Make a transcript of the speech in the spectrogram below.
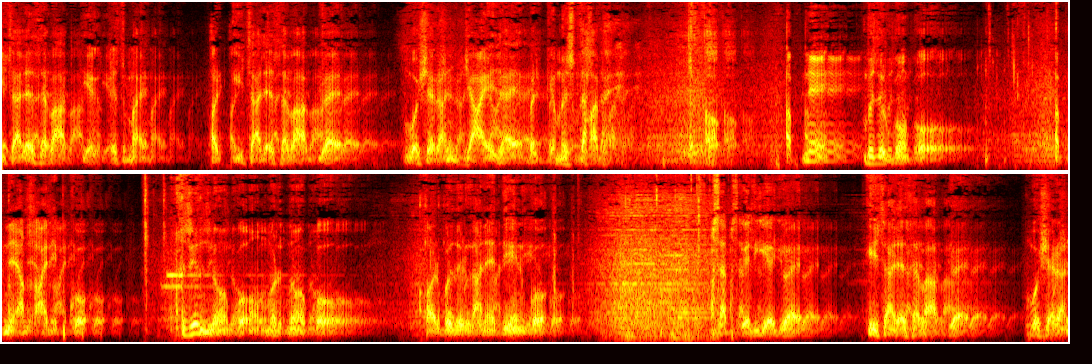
ईसाल सवाब की एक किस्म है। और ईसाल सवाब जो है, वो शरण जायज़ है, बल्कि मुस्तहब है। अपने बुज़ुर्गों को अपने अकालिब को जिंदों को मुर्दों को और बुजुर्गान दीन को सबके लिए जो है ईसाल सवाब जो है वो शरण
